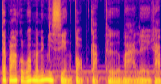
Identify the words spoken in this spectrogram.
แต่ปรากฏว่ามันไม่มีเสียงตอบกลับเธอมาเลยครับ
